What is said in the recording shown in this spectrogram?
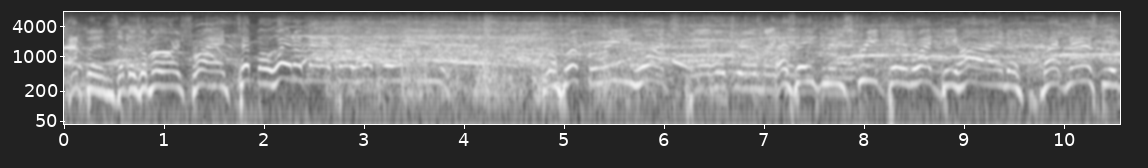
happens at the Zamora Shrine Temple. Wait a minute, the referee, the referee watched as Adrian Street came right behind McNasty and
